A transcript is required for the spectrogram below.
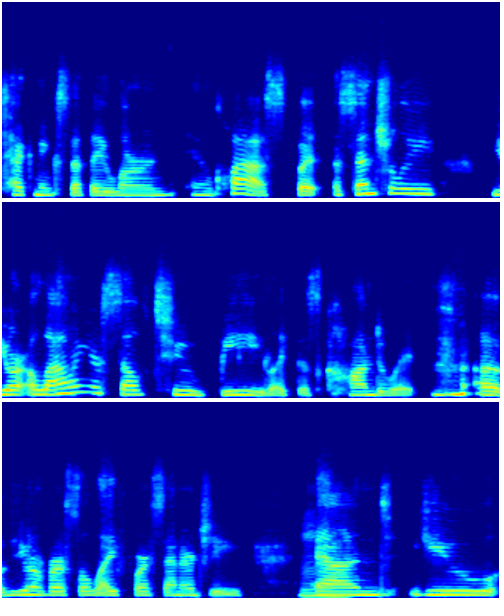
techniques that they learn in class, but essentially, you're allowing yourself to be like this conduit of universal life force energy. Mm. And you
